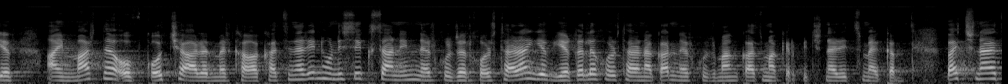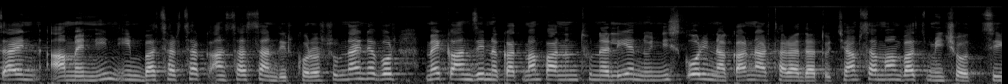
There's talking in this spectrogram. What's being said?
եւ այն մարդն է, ով կոչ է արել մեր քաղաքացիներին հունիսի 20-ին ներխուժել խորհրդարան եւ եղել է խորհրդարանական ներխուժման կազմակերպիչներից մեկը։ Բայց չնայած այն ամենին, իմ բացարձակ անսասան դիրքորոշումն այն է, որ մեկ անձի նկատմամբ անընդունելի է նույնիսկ օրինական արդարադատությամբ սահմանված միջոցի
